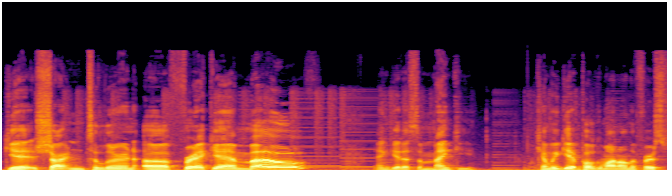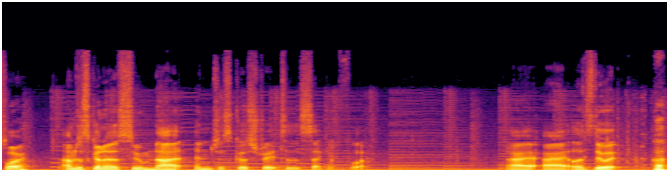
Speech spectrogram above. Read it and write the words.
Get Sharton to learn a frickin' move and get us a Mankey. Can we get Pokemon on the first floor? I'm just gonna assume not and just go straight to the second floor. Alright, alright, let's do it. Huh.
